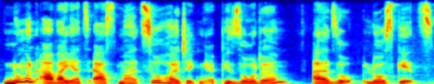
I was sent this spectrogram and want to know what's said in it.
Nun aber jetzt erstmal zur heutigen Episode. Also, los geht's.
